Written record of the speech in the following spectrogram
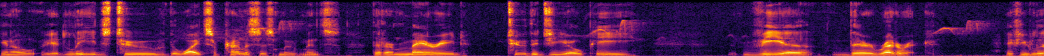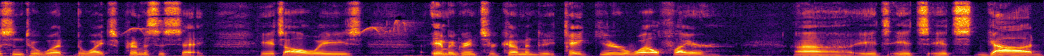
You know, it leads to the white supremacist movements that are married to the GOP via their rhetoric. If you listen to what the white supremacists say, it's always immigrants are coming to take your welfare. Uh, it's it's it's God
